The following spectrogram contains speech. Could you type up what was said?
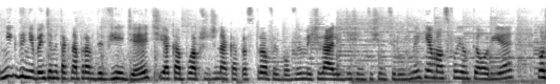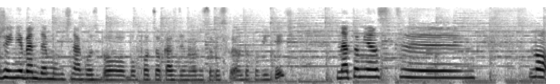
nigdy nie będziemy tak naprawdę wiedzieć, jaka była przyczyna katastrofy, bo wymyślali 10 tysięcy różnych. Ja mam swoją teorię, może jej nie będę mówić na głos, bo, bo po co każdy może sobie swoją dopowiedzieć. Natomiast, yy, no,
